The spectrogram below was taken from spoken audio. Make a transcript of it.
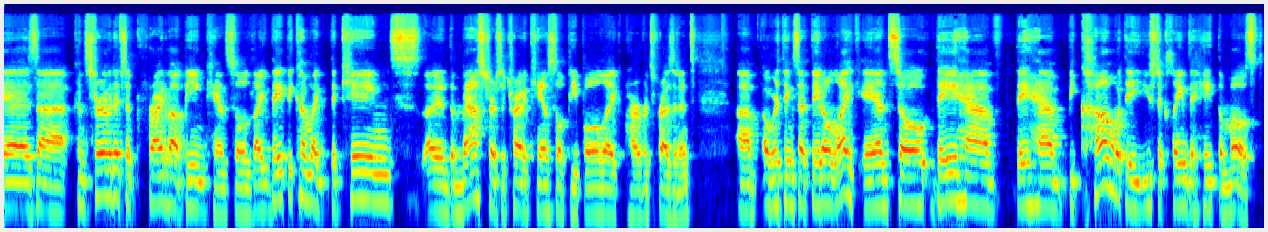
as uh, conservatives have cried about being canceled, like they've become like the kings, uh, the masters to try to cancel people, like Harvard's president, uh, over things that they don't like, and so they have they have become what they used to claim to hate the most.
